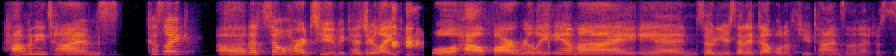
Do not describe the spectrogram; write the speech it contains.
how many times? Because, like, uh, that's so hard too, because you're like, well, how far really am I? And so you said it doubled a few times and then it just.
